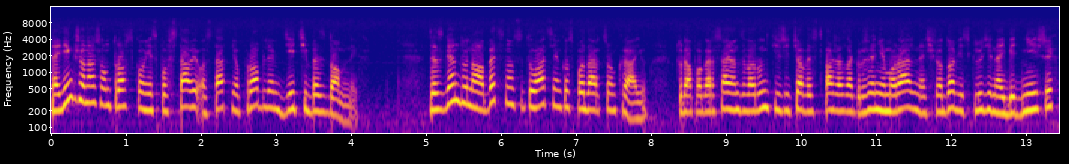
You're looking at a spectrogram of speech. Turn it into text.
Największą naszą troską jest powstały ostatnio problem dzieci bezdomnych. Ze względu na obecną sytuację gospodarczą kraju, która pogarszając warunki życiowe stwarza zagrożenie moralne środowisk ludzi najbiedniejszych,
